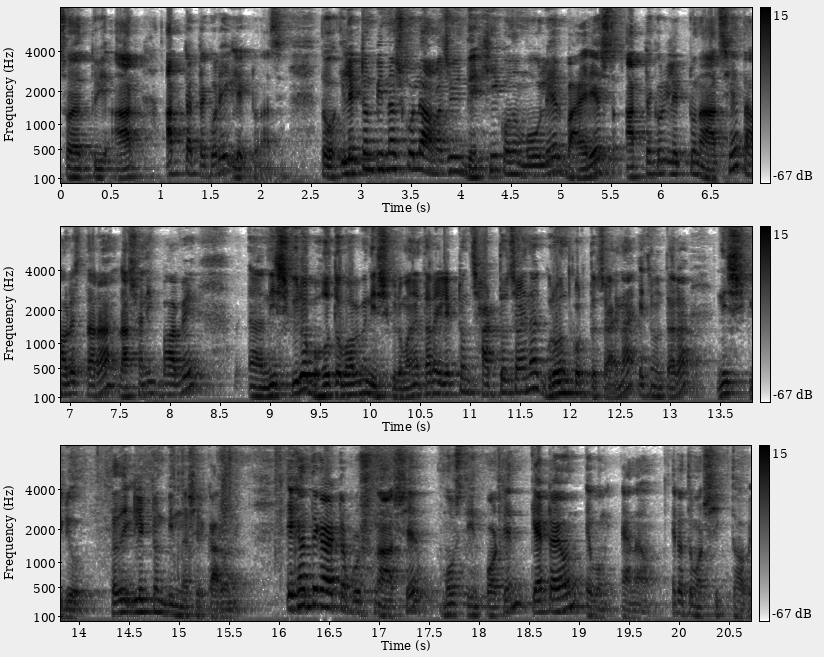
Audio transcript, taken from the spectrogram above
ছয় আর দুই আট, আটটা আটটা করে ইলেকট্রন আছে। তো ইলেকট্রন বিন্যাস করলে আমরা যদি দেখি কোনো মৌলের বাইরে আটটা করে ইলেকট্রন আছে, তাহলে তারা রাসায়নিকভাবে নিষ্ক্রিয়, ভৌতভাবে নিষ্ক্রিয়। মানে তারা ইলেকট্রন ছাড়তেও চায় না, গ্রহণ করতে চায় না এই জন্য তারা নিষ্ক্রিয়, তাদের ইলেকট্রন বিন্যাসের কারণে। এখান থেকে একটা প্রশ্ন আসে মোস্ট ইম্পর্টেন্ট ক্যাটায়ন এবং অ্যানায়ন এটা তোমার শিখতে হবে।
